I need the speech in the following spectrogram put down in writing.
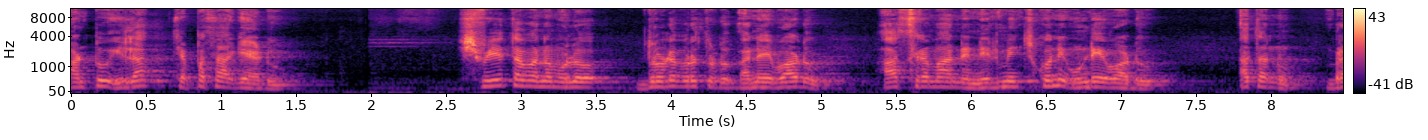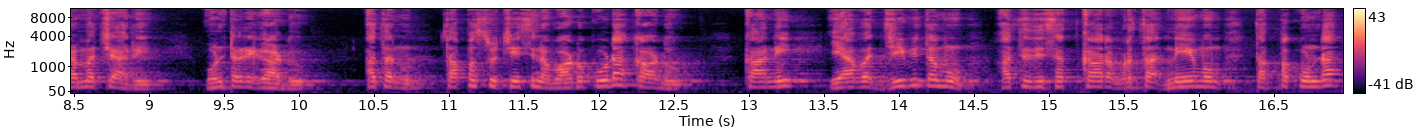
అంటూ ఇలా చెప్పసాగాడు. శ్వేతవనములో దృఢవ్రతుడు అనేవాడు ఆశ్రమాన్ని నిర్మించుకొని ఉండేవాడు. అతను బ్రహ్మచారి ఒంటరిగాడు. అతను తపస్సు చేసిన వాడు కూడా కాడు. కానీ యావత్ జీవితము అతిథి సత్కార వ్రత నియమం తప్పకుండా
